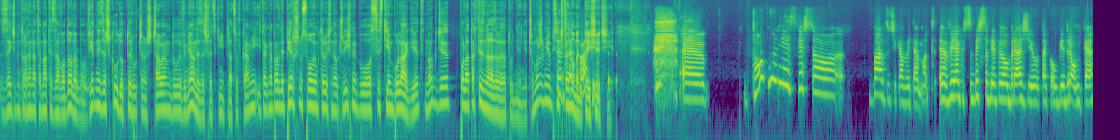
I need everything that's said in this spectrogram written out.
zejdźmy trochę na tematy zawodowe, bo w jednej ze szkół, do których uczęszczałem, były wymiany ze szwedzkimi placówkami i tak naprawdę pierwszym słowem, którego się nauczyliśmy było system bolagiet, no, gdzie po latach ty znalazłeś zatrudnienie. Czy możesz mi opisać fenomen tej sieci? E, to ogólnie jest, wiesz co, bardzo ciekawy temat. E, jakbyś sobie wyobraził taką biedronkę,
